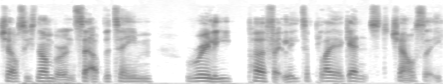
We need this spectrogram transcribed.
Chelsea's number and set up the team really perfectly to play against Chelsea.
